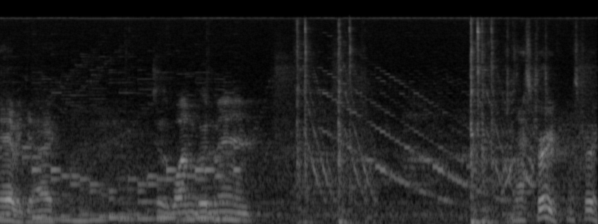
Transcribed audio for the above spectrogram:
There we go. This is one good man. That's true. That's true.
